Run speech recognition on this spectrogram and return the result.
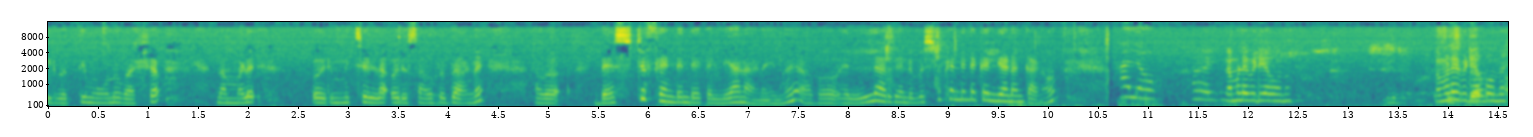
ഇരുപത്തി മൂന്ന് വർഷം നമ്മൾ ഒരുമിച്ചുള്ള ഒരു സൗഹൃദമാണ്. അപ്പോൾ ബെസ്റ്റ് ഫ്രണ്ടിന്റെ കല്യാണമാണ് ഇന്ന്. അപ്പോൾ എല്ലാവർക്കും എന്റെ ബെസ്റ്റ് ഫ്രണ്ടിന്റെ കല്യാണം കാണും. ഹലോ ഹായ് നമ്മളെവിടെയാ പോകുന്നു. നമ്മളെവിടെയാ പോകുന്നത്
